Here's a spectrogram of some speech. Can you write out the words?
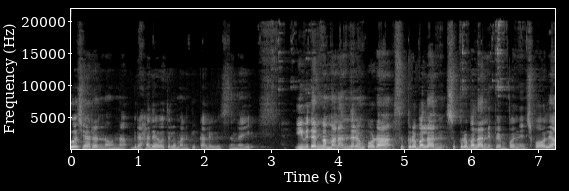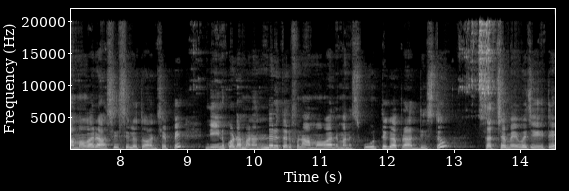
గోచారంలో ఉన్న గ్రహదేవతలు మనకి కలిగిస్తున్నాయి. ఈ విధంగా మనందరం కూడా శుక్రబలాన్ని శుక్రబలాన్ని పెంపొందించుకోవాలి అమ్మవారి ఆశీస్సులతో అని చెప్పి నేను కూడా మనందరి తరఫున అమ్మవారిని మనస్ఫూర్తిగా ప్రార్థిస్తూ సత్యమేవ జయతే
